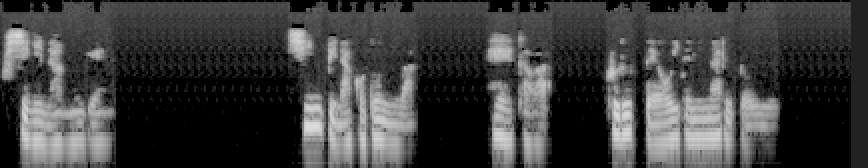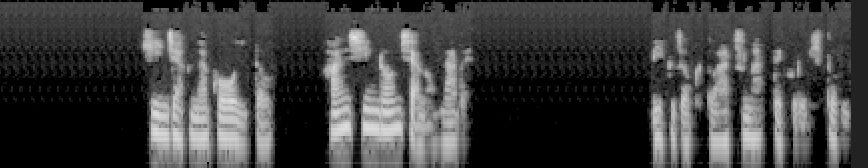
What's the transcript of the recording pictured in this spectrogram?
不思議な無限。神秘なことには、陛下は狂っておいでになるという。貧弱な行為と半神論者の鍋。陸族と集まってくる人々。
